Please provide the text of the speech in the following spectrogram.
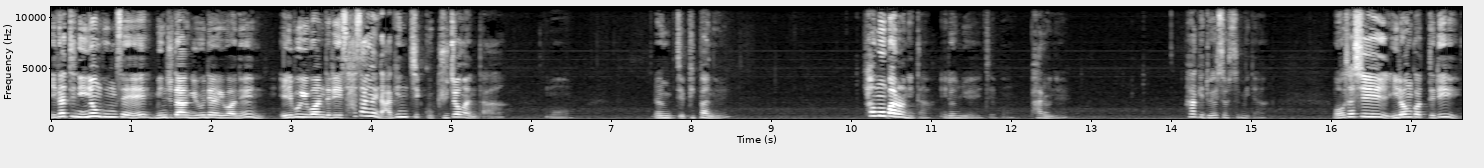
이 같은 인형 공세에 민주당 유은혜 의원은 일부 의원들이 사상을 낙인 찍고 규정한다. 뭐 이런 이제 비판을 혐오 발언이다. 이런 류의 이제 뭐 발언을 하기도 했었습니다. 뭐 사실 이런 것들이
